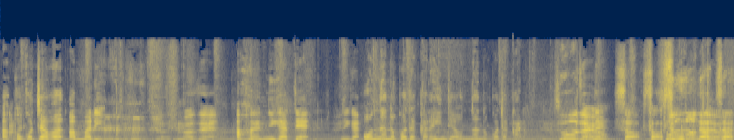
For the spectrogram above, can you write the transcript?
あここちゃんはあんまり。あ苦手苦女の子だからいいんだよ女の子だから。そうだよ、ね、そうそう。そうなんだよ。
